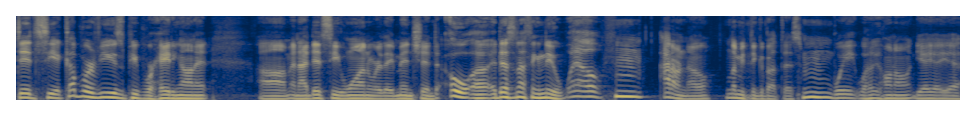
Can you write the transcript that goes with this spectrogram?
did see a couple reviews of people were hating on it. Um, and I did see one where they mentioned, oh, uh, it does nothing new. Well, hmm, I don't know. Let me think about this. Hmm, wait, wait, hold on. Yeah, yeah, yeah.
